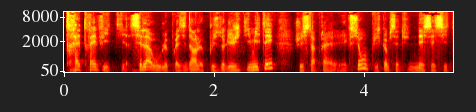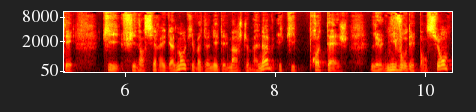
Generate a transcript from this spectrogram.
très très vite. C'est là où le président a le plus de légitimité, juste après l'élection, puis comme c'est une nécessité qui financière également, qui va donner des marges de manœuvre et qui protège le niveau des pensions.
